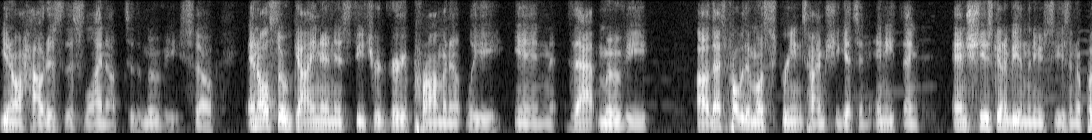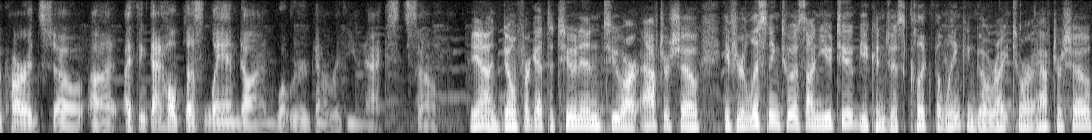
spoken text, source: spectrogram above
you know, how does this line up to the movie? So, and also Guinan is featured very prominently in that movie. Uh, that's probably the most screen time she gets in anything. And she's going to be in the new season of Picard. So uh, I think that helped us land on what we were going to review next. So Yeah, and don't forget to tune in to our after show. If you're listening to us on YouTube, you can just click the link and go right to our after show.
